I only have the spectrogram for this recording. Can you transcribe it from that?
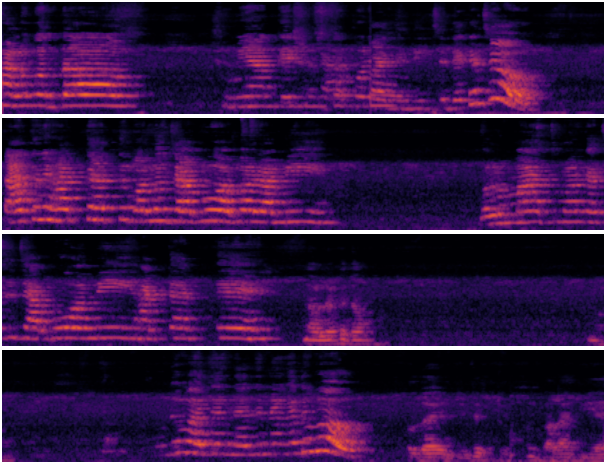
ভালো করে দাও। সুমিয়াকে সুস্থ করে দিচ্ছে দেখেছ? তাড়াতাড়ি হাঁটতে হাঁটতে বলো যাব আবার আমি। বলো মা তোমার কাছে যাব আমি হাঁটতে হাঁটতে। নাও লেখে দাও। দেবো দিতে একটু গলায় দিয়ে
